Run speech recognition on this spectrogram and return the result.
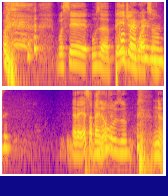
você usa pager, Qual foi a Watson? Pergunta? Era essa a pergunta? Não uso. Não,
